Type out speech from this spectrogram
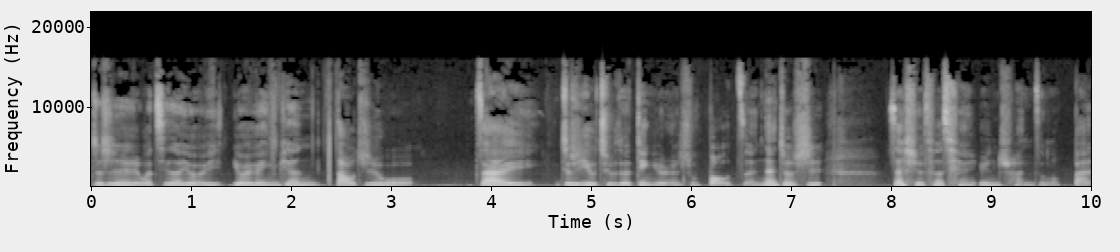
就是我记得有一有一个影片导致我在。就是 YouTube 的订阅人数暴增，那就是在学测前晕船怎么办？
